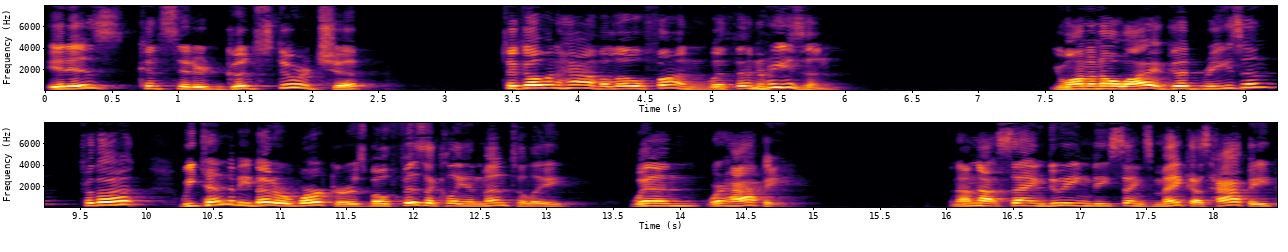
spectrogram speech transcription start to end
it is considered good stewardship to go and have a little fun within reason. You want to know why? A good reason for that? We tend to be better workers, both physically and mentally, when we're happy. And I'm not saying doing these things make us happy,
